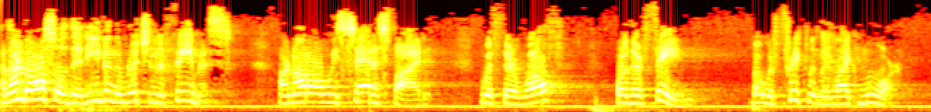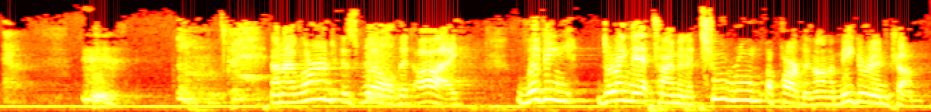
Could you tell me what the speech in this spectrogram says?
I learned also that even the rich and the famous are not always satisfied with their wealth or their fame, but would frequently like more. And I learned as well that I, living during that time in a two room apartment on a meager income,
